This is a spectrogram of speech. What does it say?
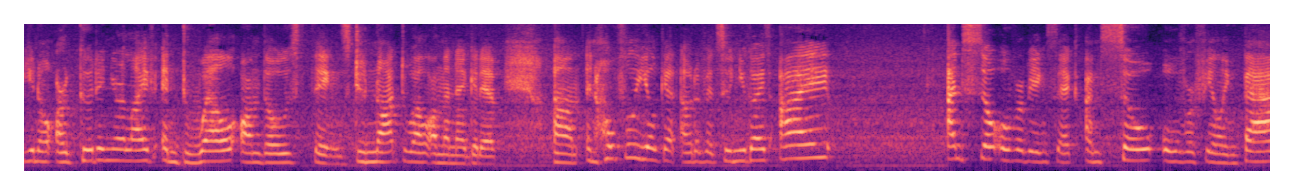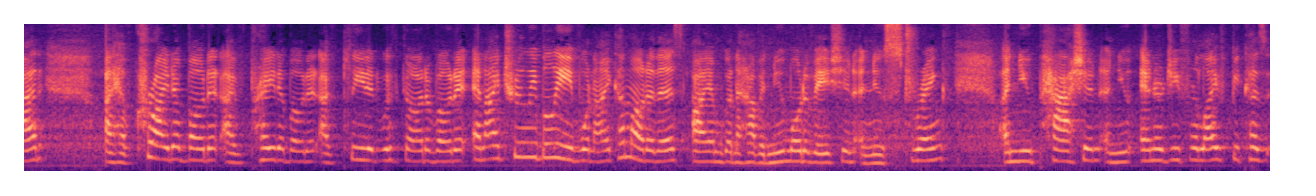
you know, are good in your life and dwell on those things. Do not dwell on the negative. Um, and hopefully you'll get out of it soon. You guys, I I'm so over being sick. I'm so over feeling bad. I have cried about it. I've prayed about it. I've pleaded with God about it. And I truly believe when I come out of this, I am going to have a new motivation, a new strength, a new passion, a new energy for life. Because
